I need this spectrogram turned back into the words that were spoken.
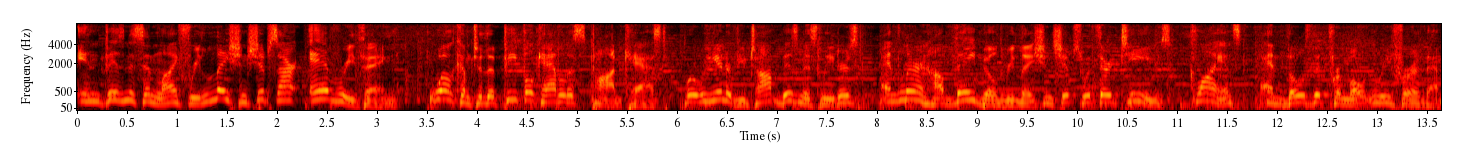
In business and life, relationships are everything. Welcome to the People Catalysts podcast, where we interview top business leaders and learn how they build relationships with their teams, clients, and those that promote and refer them.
